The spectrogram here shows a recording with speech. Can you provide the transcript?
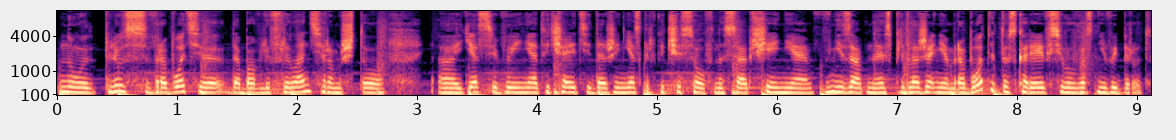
ну, плюс в работе добавлю фрилансерам, что э, если вы не отвечаете даже несколько часов на сообщение внезапное с предложением работы, то, скорее всего, вас не выберут.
